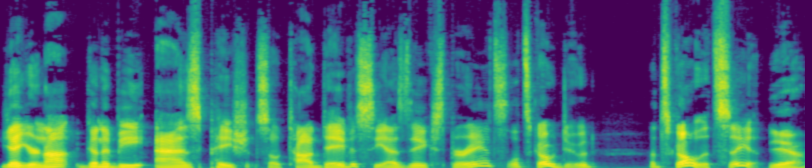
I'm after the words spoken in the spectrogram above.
yeah, you're not going to be as patient. So Todd Davis, he has the experience. Let's go, dude. Let's go. Let's see it. Yeah,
